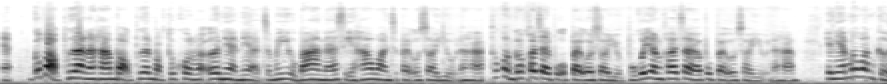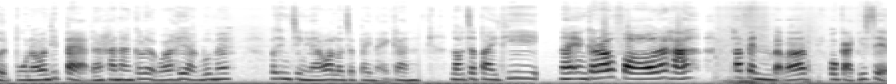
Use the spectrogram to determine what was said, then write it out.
เงี้ยก็บอกเพื่อนนะคะ บอกเพื่อนบอกทุกคนว่าเออเนี่ยเนี่ยจะไม่อยู่บ้านนะสี่ห้าวันจะไปโอซอยอยู่นะคะ ทุกคนก็เข้าใจปุ๊กไปโอซอยอยู่ปุ๊กก็ยังเข้าใจว่าปุ๊กไปโอซอยอยู่นะคะทีนี้เมื่อวันเกิดปุ๊กนะวันที่แปดนะคะนางก็เลยว่าถ้าอยากรู้ไหมว่าจริง ๆ แล้วอะเราจะไปไหนกัน เราจะไปที่ นายแองการาฟอลนะคะ ถ้าเป็นแบบว่าโอกาสพิเศษ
